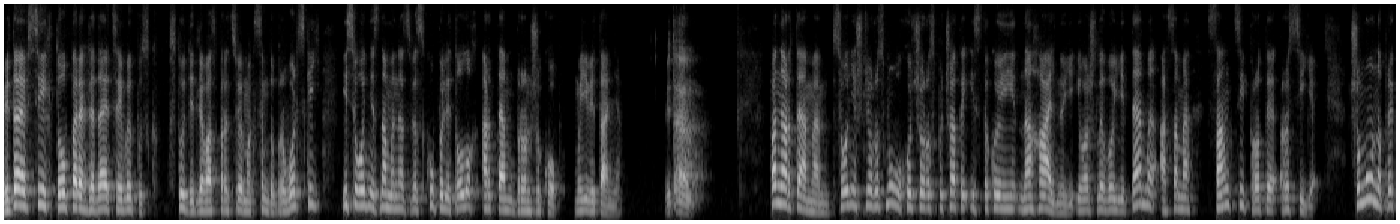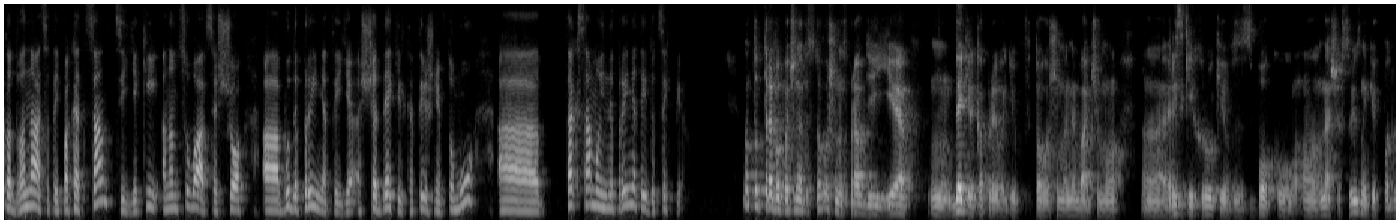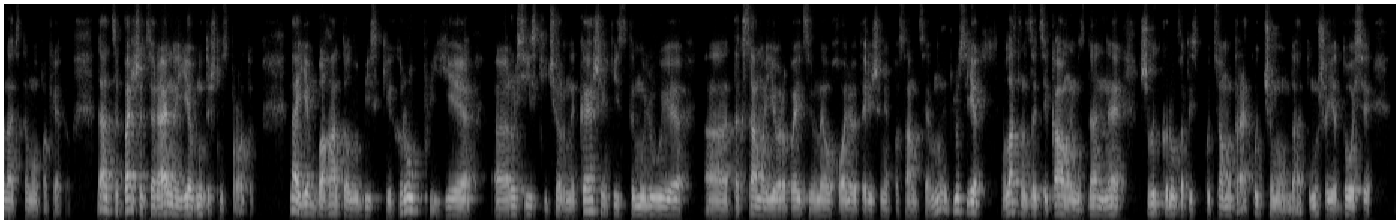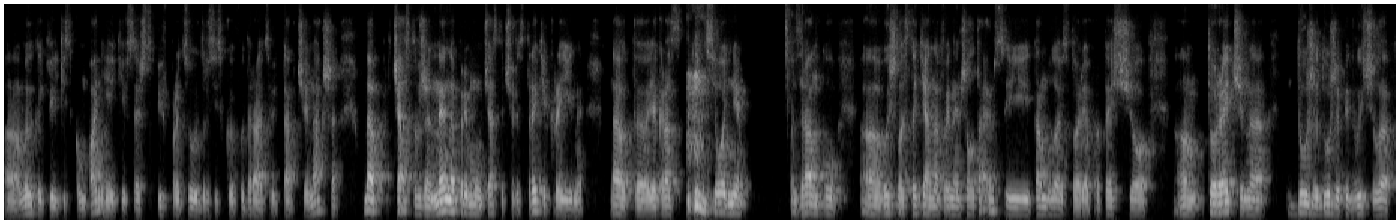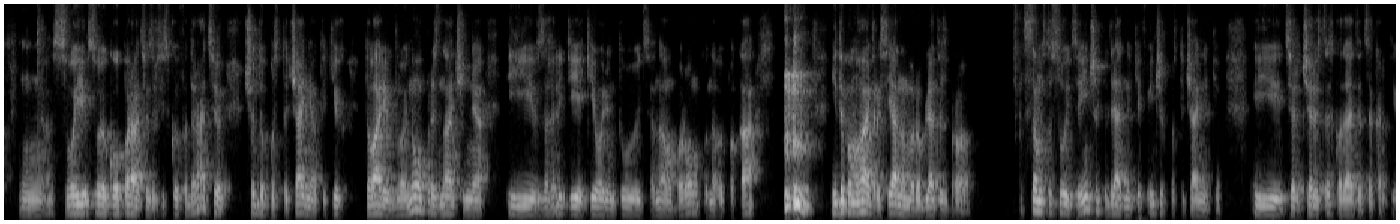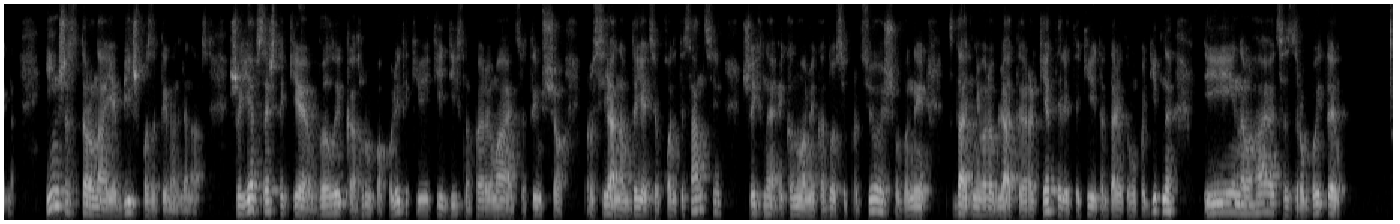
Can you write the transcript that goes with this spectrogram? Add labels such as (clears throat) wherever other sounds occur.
Вітаю всіх, хто переглядає цей випуск. В студії для вас працює Максим Добровольський, і сьогодні з нами на зв'язку політолог Артем Бронжуков. Мої вітання. Вітаю. Пане Артеме, сьогоднішню розмову хочу розпочати із такої нагальної і важливої теми, а саме санкцій проти Росії. Чому, наприклад, 12-й пакет санкцій, який анонсувався, що а, буде прийнятий ще декілька тижнів тому, а, так само і не прийнятий до цих пір? Ну тут треба починати з того, що насправді є декілька приводів того, що ми не бачимо е, різких руків з боку наших союзників по 12-му пакету. Да, це перше, це реально є внутрішній спротив. Да, є багато лобійських груп, є е, російський чорний кеш, який стимулює е, так само європейців не ухвалювати рішення по санкціям. Ну і плюс є власна зацікавленість да, не швидко рухатись по цьому треку. Чому? Да? Тому що є досі е, велика кількість компаній, які все ж співпрацюють з Російською Федерацією так чи інакше. Да, часто вже не напряму, часто через треті країни. От е, якраз (clears throat) сьогодні. Зранку е, вийшла стаття на Financial Times, і там була історія про те, що е, Туреччина дуже дуже підвищила свою свою кооперацію з Російською Федерацією щодо постачання таких товарів двойного призначення, і взагалі ті, які орієнтуються на оборонку, на ВПК (clears throat) і допомагають росіянам виробляти зброю. Це саме стосується інших підрядників, інших постачальників, і через це складається ця картина. Інша сторона є більш позитивна для нас, що є все ж таки велика група політиків, які дійсно переймаються тим, що росіянам вдається обходити санкції, що їхня економіка досі працює, що вони здатні виробляти ракети, літаки і так далі, тому подібне, і намагаються зробити.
